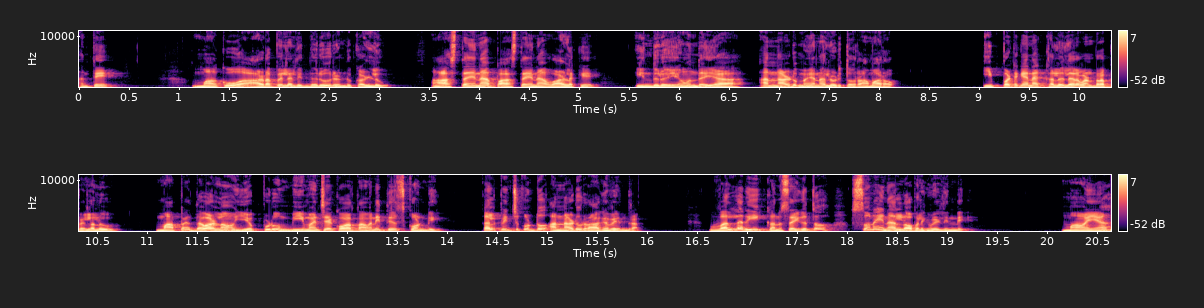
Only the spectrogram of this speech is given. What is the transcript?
అంతే. మాకు ఆడపిల్లలిద్దరూ రెండు కళ్ళు. ఆస్తైనా పాస్తైనా వాళ్ళకే. ఇందులో ఏముందయ్యా? అన్నాడు మేనల్లుడితో రామారావు. ఇప్పటికైనా కళ్ళు నిలవండ్రా పిల్లలు. మా పెద్దవాళ్ళం ఎప్పుడూ మీ మంచే కోరతామని తెలుసుకోండి. కల్పించుకుంటూ అన్నాడు రాఘవేంద్ర. వల్లరి కనుసైగతో సునైన లోపలికి వెళ్ళింది. మామయ్య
